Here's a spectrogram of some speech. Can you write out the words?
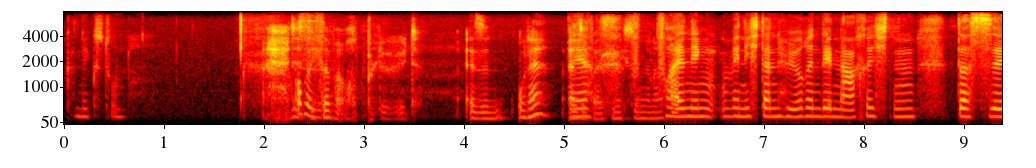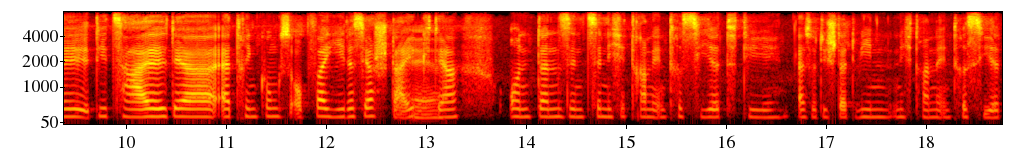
kann nichts tun. Das Aber ist ja. aber auch blöd. Also, oder? Also, Ja, weiß nicht so genau. Vor allen Dingen, wenn ich dann höre in den Nachrichten, dass äh, die Zahl der Ertrinkungsopfer jedes Jahr steigt, Ja. ja. Und dann sind sie nicht daran interessiert, die, also die Stadt Wien nicht daran interessiert,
